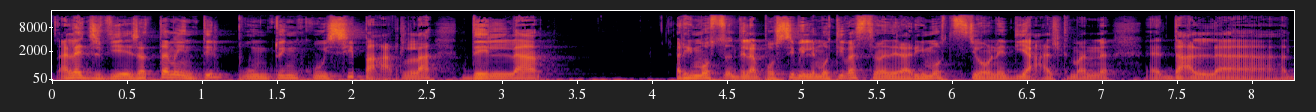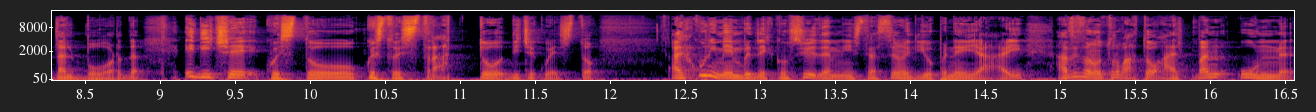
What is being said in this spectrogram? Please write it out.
a leggervi esattamente il punto in cui si parla della della possibile motivazione della rimozione di Altman eh, dal, dal, board. E dice questo, questo estratto, dice questo. Alcuni membri del consiglio di amministrazione di OpenAI avevano trovato Altman un,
